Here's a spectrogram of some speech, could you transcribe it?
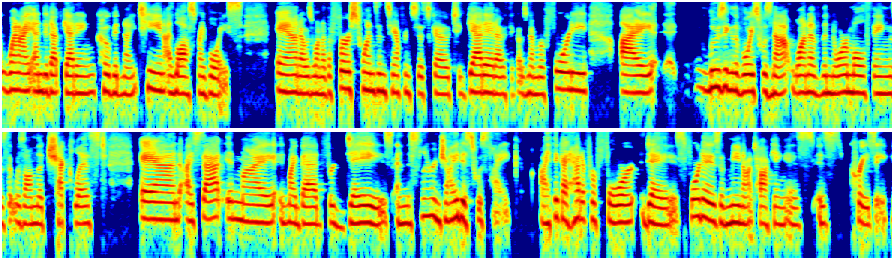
when I ended up getting COVID nineteen, I lost my voice, and I was one of the first ones in San Francisco to get it. I think I was number 40. I losing the voice was not one of the normal things that was on the checklist and i sat in my in my bed for days and this laryngitis was like i think i had it for 4 days 4 days of me not talking is is crazy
